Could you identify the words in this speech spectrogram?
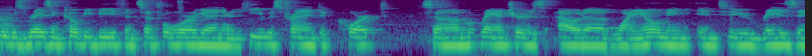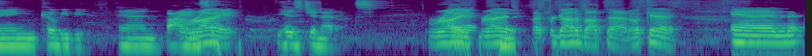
who was raising Kobe beef in Central Oregon, and he was trying to court some ranchers out of Wyoming into raising Kobe beef and buying right. his genetics. Right, and, right. I forgot about that. Okay. And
